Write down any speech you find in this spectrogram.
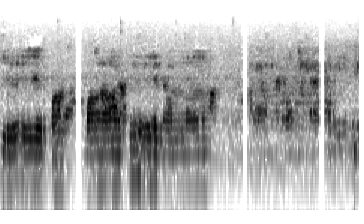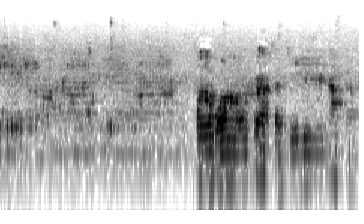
ติเอปะมาเทนะภาวะรัตเจนะ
